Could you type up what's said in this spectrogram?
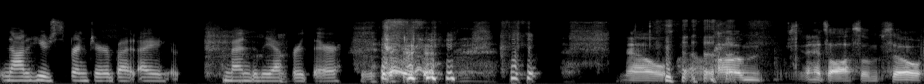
not a huge sprinter, but I commend the effort there. now, um, that's awesome. So,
